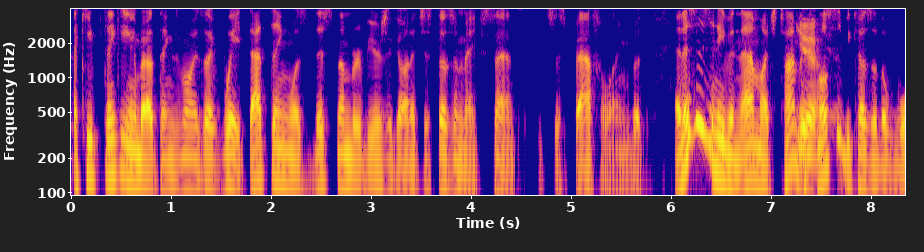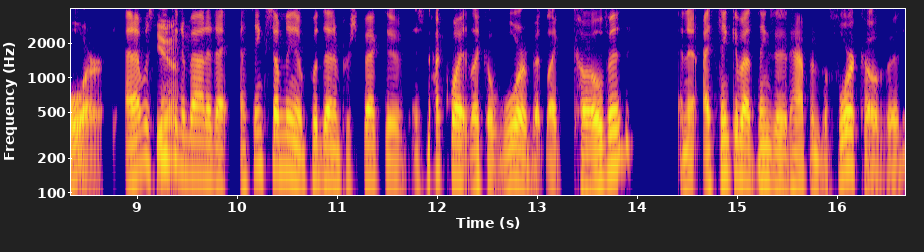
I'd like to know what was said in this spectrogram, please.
I keep thinking about things. I'm always like, wait, that thing was this number of years ago, and it just doesn't make sense. It's just baffling. But and this isn't even that much time. Yeah. It's mostly because of the war. And I was thinking yeah. about it. I, I think something that put that in perspective is not quite like a war, but like COVID. And I think about things that happened before COVID,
